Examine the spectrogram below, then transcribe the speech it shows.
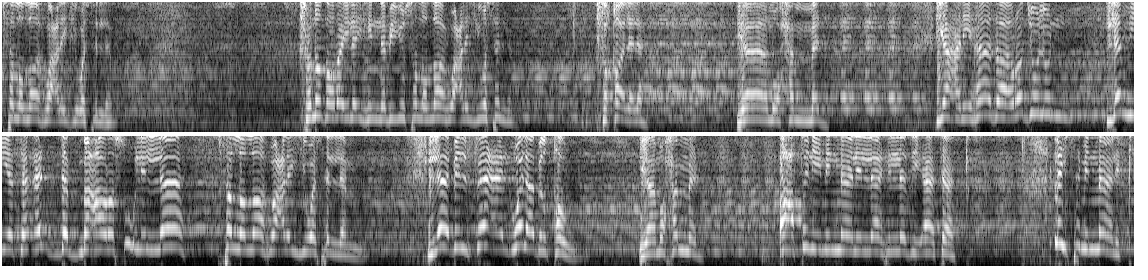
صلى الله عليه وسلم. فنظر إليه النبي صلى الله عليه وسلم فقال له يا محمد يعني هذا رجل لم يتأدب مع رسول الله صلى الله عليه وسلم لا بالفعل ولا بالقول. يا محمد أعطني من مال الله الذي آتاك ليس من مالك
